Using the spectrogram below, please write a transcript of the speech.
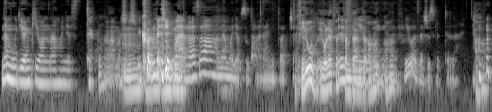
nem úgy jön ki onnan, hogy ez tök unalmas, mm. és mikor megyünk mm. már haza, hanem hogy abszolút van rányitottság. Fiú? Jól értettem ő benne? Aha, igen, aha. fiú, az első szülöttő lány. Aha.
